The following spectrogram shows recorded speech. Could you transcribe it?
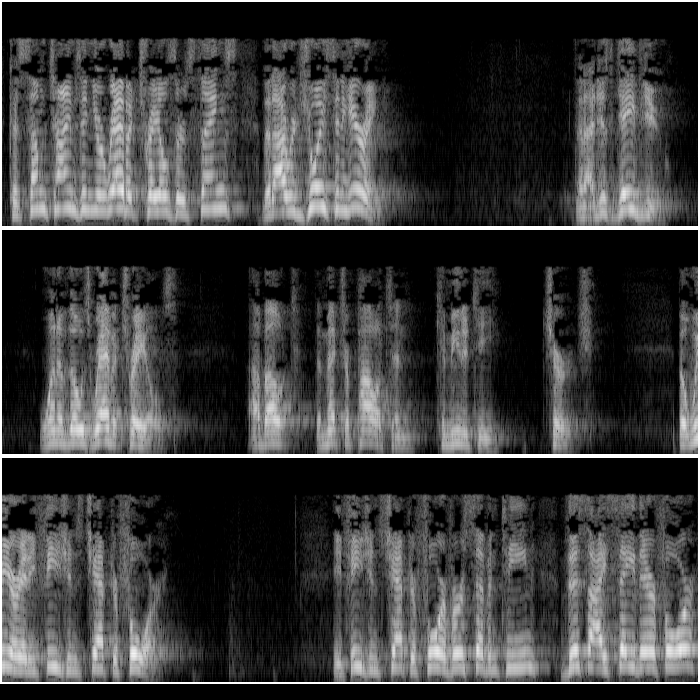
Because sometimes in your rabbit trails there's things that I rejoice in hearing. And I just gave you one of those rabbit trails about the Metropolitan Community Church. But we are at Ephesians chapter 4. Ephesians chapter 4 verse 17, this I say therefore,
